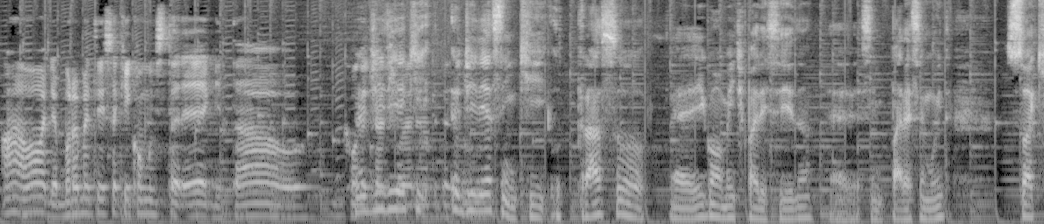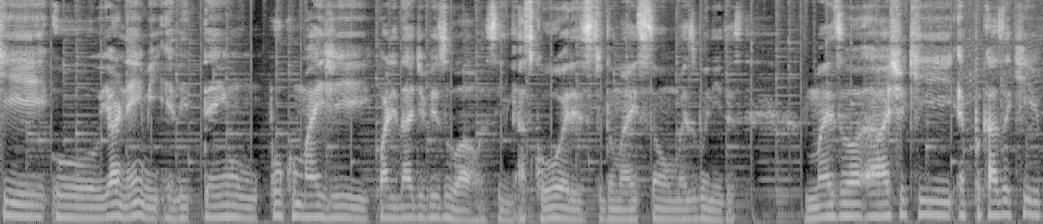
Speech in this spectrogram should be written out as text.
ah, olha, bora meter isso aqui como um easter egg e tal. Eu diria que eu diria assim que o traço é igualmente parecido, é, assim, parece muito. Só que o Your Name, ele tem um pouco mais de qualidade visual, assim, as cores e tudo mais são mais bonitas. Mas eu, eu acho que é por causa que.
